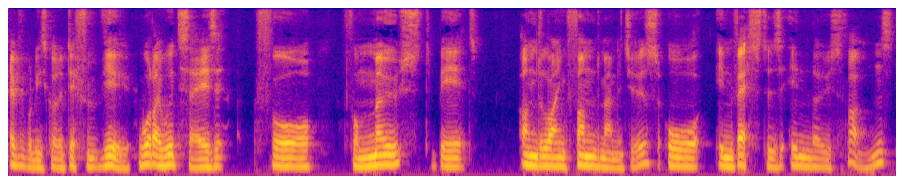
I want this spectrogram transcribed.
everybody's got a different view. What I would say is for for most, be it underlying fund managers or investors in those funds,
